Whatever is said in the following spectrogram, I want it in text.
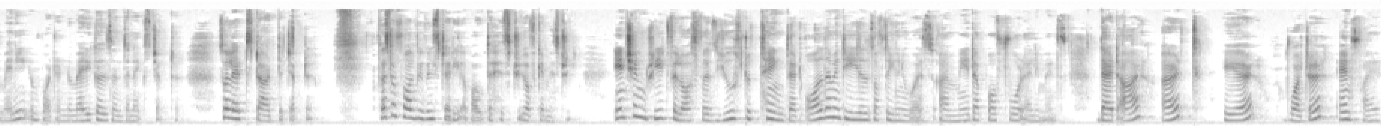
many important numericals in the next chapter. So let's start the chapter. First of all we will study about the history of chemistry. Ancient greek philosophers used to think that all the materials of the universe are made up of four elements that are earth air water and fire.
